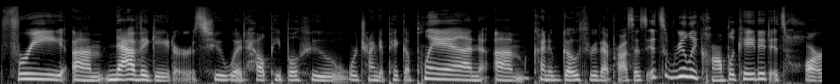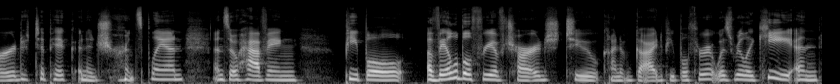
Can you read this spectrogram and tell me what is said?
free um, navigators who would help people who were trying to pick a plan um, kind of go through that process. It's really complicated. It's hard to pick an insurance plan. And so having people available free of charge to kind of guide people through it was really key. And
